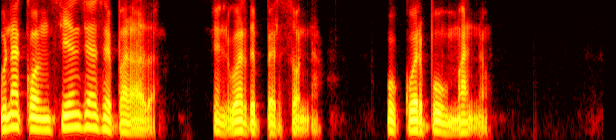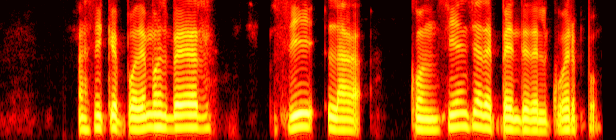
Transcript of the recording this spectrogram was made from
una conciencia separada en lugar de persona o cuerpo humano. Así que podemos ver si la conciencia depende del cuerpo.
